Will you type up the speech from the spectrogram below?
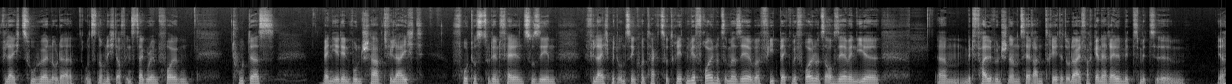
vielleicht zuhören oder uns noch nicht auf Instagram folgen. Tut das, wenn ihr den Wunsch habt, vielleicht Fotos zu den Fällen zu sehen, vielleicht mit uns in Kontakt zu treten. Wir freuen uns immer sehr über Feedback. Wir freuen uns auch sehr, wenn ihr ähm, mit Fallwünschen an uns herantretet oder einfach generell mit, mit ähm, ja,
